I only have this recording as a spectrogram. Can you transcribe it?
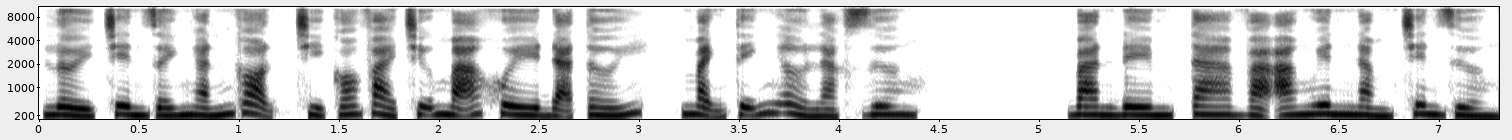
Lời trên giấy ngắn gọn, chỉ có vài chữ mã khuê đã tới, mạnh tĩnh ở Lạc Dương. Ban đêm ta và A Nguyên nằm trên giường.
